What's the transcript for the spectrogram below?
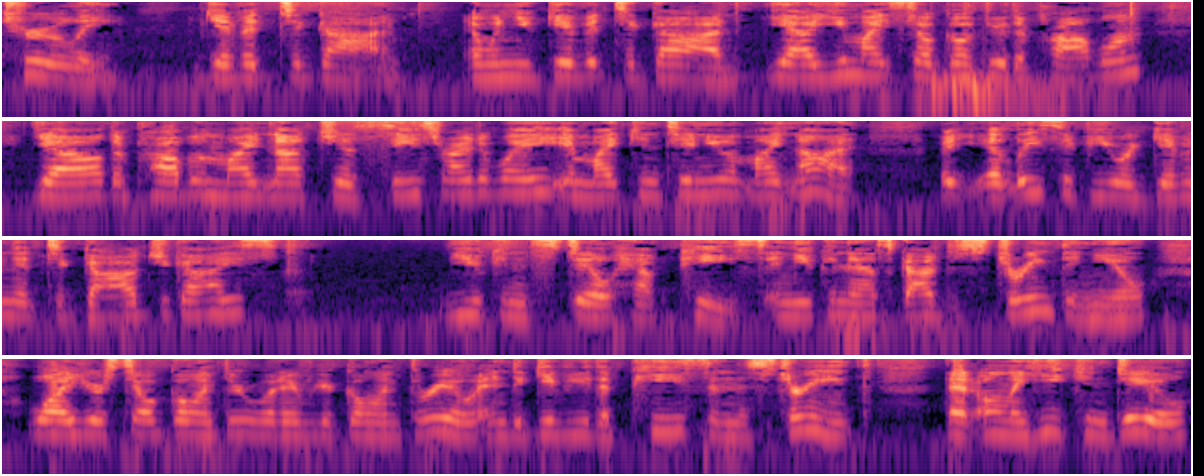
truly give it to God. And when you give it to God, yeah, you might still go through the problem. Yeah, the problem might not just cease right away. It might continue, it might not. But at least if you are giving it to God, you guys, you can still have peace and you can ask God to strengthen you while you're still going through whatever you're going through and to give you the peace and the strength that only He can do,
